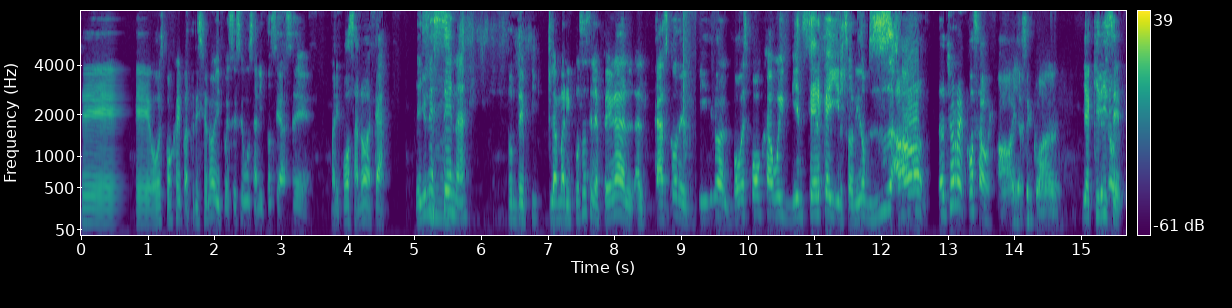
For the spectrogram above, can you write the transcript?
de, de, Bob Esponja y Patricio, ¿no? Y pues ese gusanito se hace mariposa, ¿no? Acá. Y hay una Sí, escena donde la mariposa se le pega al, al casco de vidrio al Bob Esponja, güey, bien cerca y el sonido, bzz, ¡ah! da cosa, güey. Ah, ya sé cuál. Y aquí Pero- dice,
